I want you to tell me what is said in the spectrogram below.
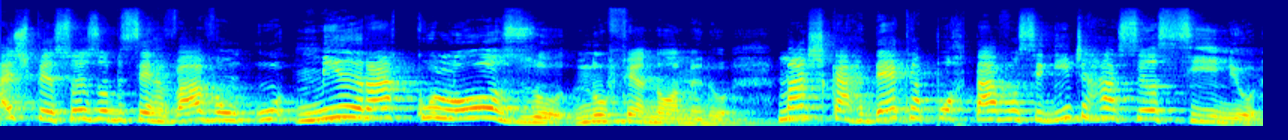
as pessoas observavam o miraculoso no fenômeno. Mas Kardec aportava o seguinte raciocínio:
